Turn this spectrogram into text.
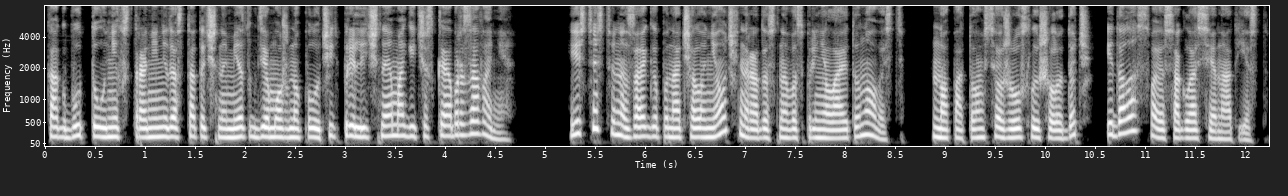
Как будто у них в стране недостаточно мест, где можно получить приличное магическое образование. Естественно, Зайга поначалу не очень радостно восприняла эту новость но потом все же услышала дочь и дала свое согласие на отъезд.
